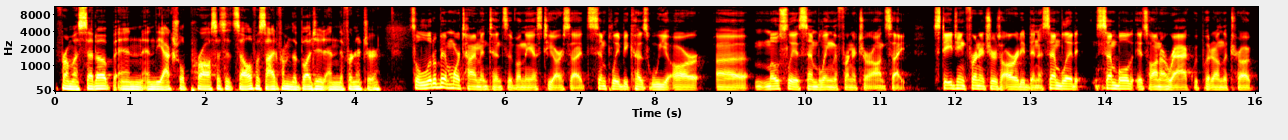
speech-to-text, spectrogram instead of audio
from a setup and and the actual process itself, aside from the budget and the furniture? it's a little bit more time intensive on the STR side, simply because we are uh, mostly assembling the furniture on site. Staging furniture has already been assembled. Assembled, it's on our rack. We put it on the truck.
